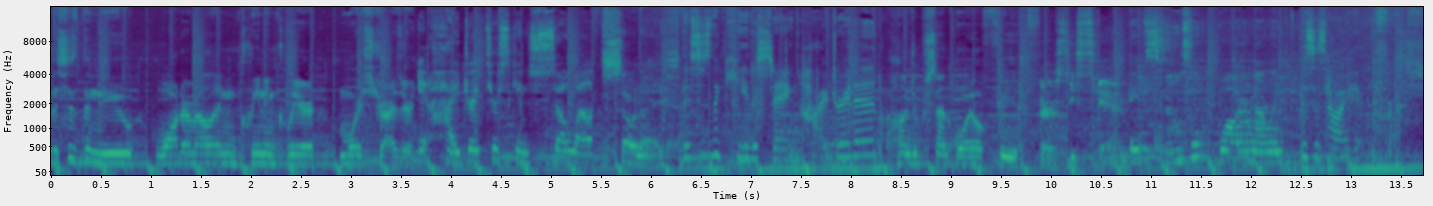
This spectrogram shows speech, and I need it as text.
This is the new Watermelon Clean and Clear Moisturizer. It hydrates your skin so well. So nice. This is the key to staying hydrated. 100% oil free. Thirsty skin. It smells like watermelon. This is how I hit refresh.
